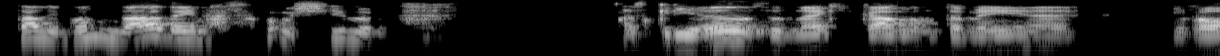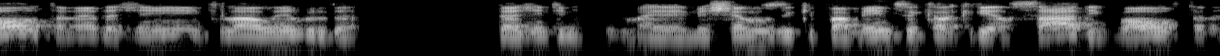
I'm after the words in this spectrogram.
está levando nada aí na mochila. As crianças, né, que ficavam também né, em volta, né, da gente. Lá eu lembro da, da gente é, mexendo nos equipamentos, aquela criançada em volta, né?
